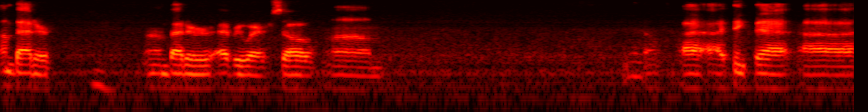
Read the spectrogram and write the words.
I'm better. I'm better everywhere. So, um, you know, I, I think that uh,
